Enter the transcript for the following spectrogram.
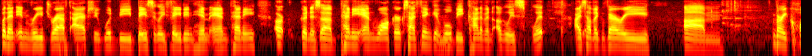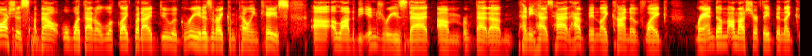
But then in redraft, I actually would be basically fading him and Penny, or goodness, uh, Penny and Walker, because I think it Mhm. will be kind of an ugly split. I just have like very, um, very cautious about what that'll look like. But I do agree it is a very compelling case. Uh, a lot of the injuries that um that um, Penny has had have been like kind of like random. I'm not sure if they've been like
